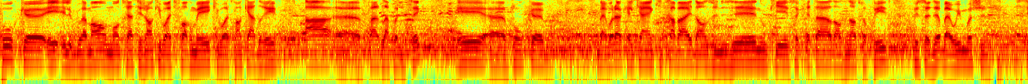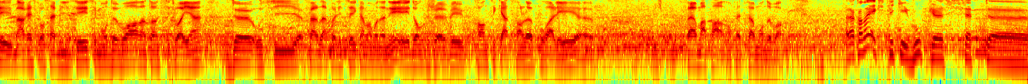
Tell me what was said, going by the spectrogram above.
pour que, et, et vraiment montrer à ces gens qui vont être formés, qui vont être encadrés à euh, faire de la politique et euh, pour que ben voilà, quelqu'un qui travaille dans une usine ou qui est secrétaire dans une entreprise puisse se dire, ben oui, moi, c'est ma responsabilité, c'est mon devoir en tant que citoyen de aussi faire de la politique à un moment donné. Et donc, je vais prendre ces quatre ans-là pour aller euh, faire ma part, en fait, faire mon devoir. Alors, comment expliquez-vous que cette euh,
